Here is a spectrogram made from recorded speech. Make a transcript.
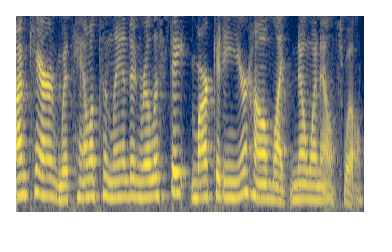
I'm Karen with Hamilton Land and Real Estate, marketing your home like no one else will.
